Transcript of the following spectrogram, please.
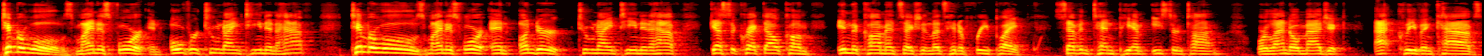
Timberwolves minus four and over 219 and a half. Timberwolves minus four and under 219 and a half. Guess the correct outcome in the comment section. Let's hit a free play. 7.10 p.m. Eastern Time. Orlando Magic at Cleveland Cavs.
